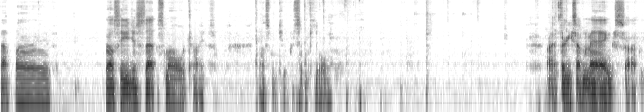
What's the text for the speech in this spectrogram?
Uh, five. I'll see just that small drive. Lost me 2% fuel. Uh, 37 mags. Um,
